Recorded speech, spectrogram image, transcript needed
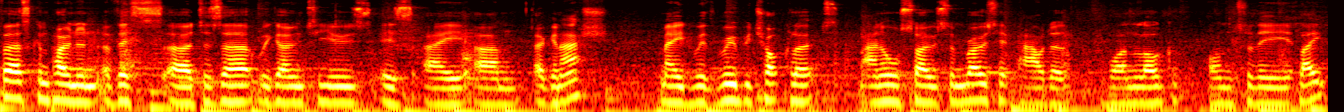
First component of this uh, dessert we're going to use is a, um, a ganache made with ruby chocolate and also some rosehip powder, one log onto the plate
